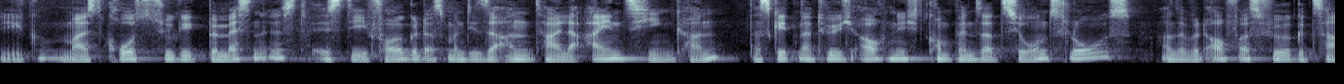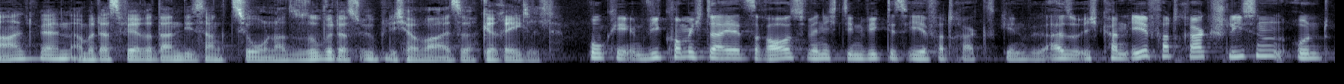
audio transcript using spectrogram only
die meist großzügig bemessen ist, ist die Folge, dass man diese Anteile einziehen kann. Das geht natürlich auch nicht kompensationslos. Also wird auch was für gezahlt werden, aber das wäre dann die Sanktion. Also so wird das üblicherweise geregelt. Okay, und wie komme ich da jetzt raus, wenn ich den Weg des Ehevertrags gehen will? Also ich kann Ehevertrag schließen und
